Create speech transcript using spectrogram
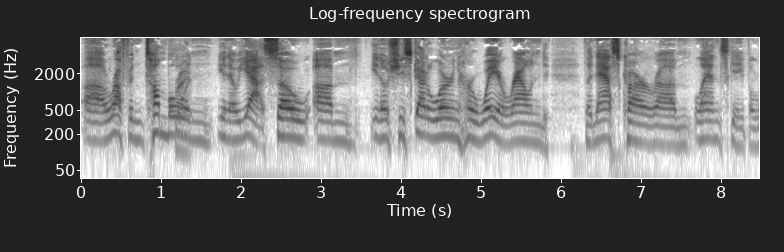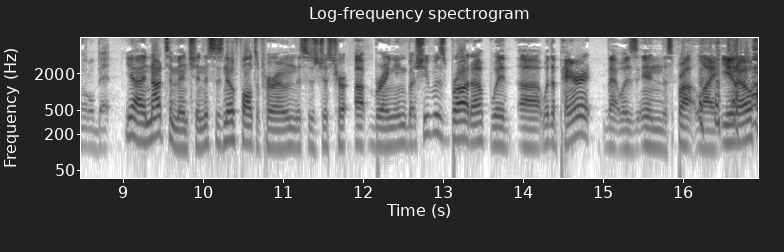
uh, rough and tumble, Right. and you know, yeah. So um, you know, she's got to learn her way around the NASCAR um, landscape a little bit. Yeah, and not to mention, this is no fault of her own. This is just her upbringing. But she was brought up with uh, with a parent that was in the spotlight. You know,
